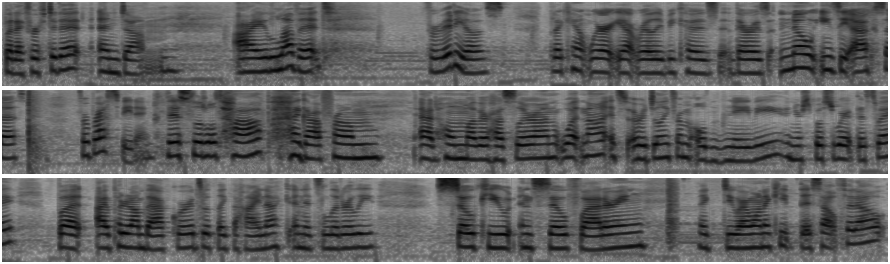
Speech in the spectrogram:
but I thrifted it and um, I love it for videos, but I can't wear it yet really because there is no easy access for breastfeeding. This little top I got from at home mother hustler on whatnot. It's originally from Old Navy and you're supposed to wear it this way, but I put it on backwards with like the high neck and it's literally so cute and so flattering. Like, do I want to keep this outfit out?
